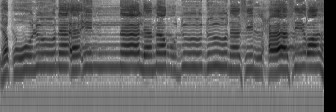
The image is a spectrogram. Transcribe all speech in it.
يقولون أئنا لمردودون في الحافرة؟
